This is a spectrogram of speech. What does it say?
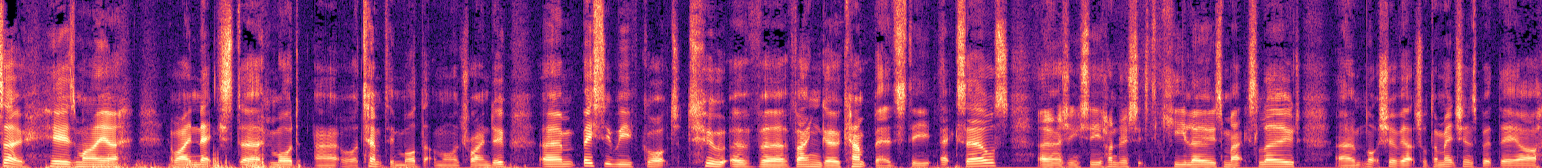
so here's my uh, my next uh, mod uh, or attempting mod that I'm going to try and do. Um, basically, we've got two of uh, Vango camp beds, the XLs. Uh, as you can see, 160 kilos max load. Um, not sure the actual dimensions, but they are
